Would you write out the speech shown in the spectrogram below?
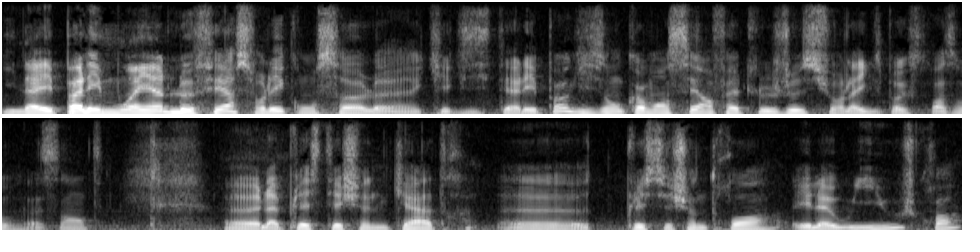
ils n'avaient pas les moyens de le faire sur les consoles euh, qui existaient à l'époque. Ils ont commencé en fait le jeu sur la Xbox 360, euh, la PlayStation 4, euh, PlayStation 3 et la Wii U, je crois.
